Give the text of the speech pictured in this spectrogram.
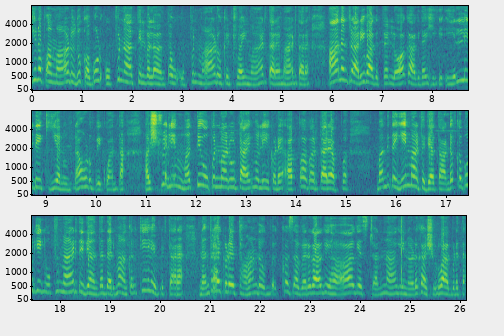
ಏನಪ್ಪ ಮಾಡೋದು? ಕಬೋರ್ಡ್ ಓಪನ್ ಆಗ್ತಿಲ್ವಲ್ಲ ಅಂತ ಓಪನ್ ಮಾಡೋಕೆ ಟ್ರೈ ಮಾಡ್ತಾರೆ ಮಾಡ್ತಾರೆ. ಆನಂತರ ನಂತರ ಅರಿವಾಗುತ್ತೆ ಲಾಕ್ ಆಗಿದೆ. ಹೀಗೆ ಎಲ್ಲಿದೆ ಕೀ ಅನ್ನೋದನ್ನ ಹುಡುಕ್ಬೇಕು ಅಂತ. ಅಷ್ಟರಲ್ಲಿ ಮತ್ತೆ ಓಪನ್ ಮಾಡೋ ಟೈಮಲ್ಲಿ ಈ ಕಡೆ ಅಪ್ಪ ಬರ್ತಾರೆ. ಅಪ್ಪ ಬಂದಿದ್ದೆ, ಏನು ಮಾಡ್ತಿದ್ಯಾ ತಾಂಡವ್ ಕಬೋರ್ಡ್ ಏನು ಓಪನ್ ಮಾಡ್ತಿದ್ಯಾ? ಅಂತ ಧರ್ಮ ಅಂಕಲ್ ಕೇಳಿ ಬಿಡ್ತಾರೆ. ನಂತರ ಈ ಕಡೆ ತಾಂಡವ್ ಬೆಕ್ಕಸ ಬೆರಗಾಗಿ ಹಾಗೆ ಸ್ಟನ್ನಾಗಿ ನಡಕ ಶುರು ಆಗ್ಬಿಡುತ್ತೆ.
